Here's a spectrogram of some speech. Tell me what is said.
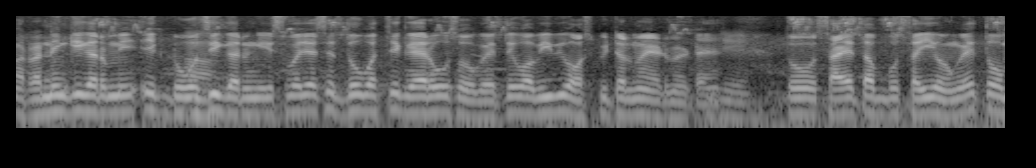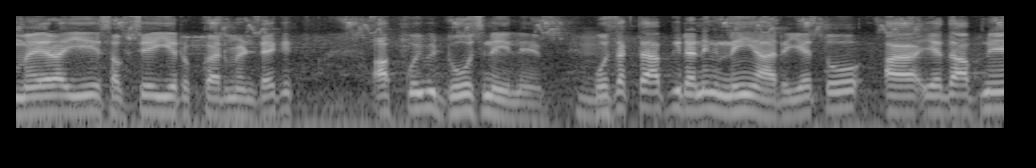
रनिंग की गर्मी एक डोज हाँ। ही गर्मी। इस वजह से दो बच्चे गैर होश हो गए थे वो अभी भी हॉस्पिटल में एडमिट हैं। तो शायद अब वो सही होंगे तो मेरा ये सबसे ये रिक्वायरमेंट है कि आप कोई भी डोज नहीं लें। हम्म। हो सकता है आपकी रनिंग नहीं आ रही है तो यदि आपने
